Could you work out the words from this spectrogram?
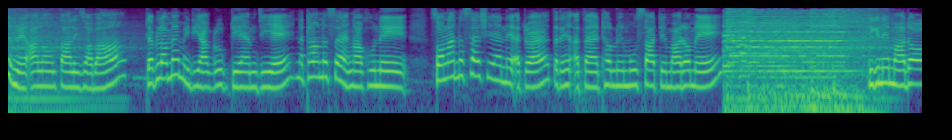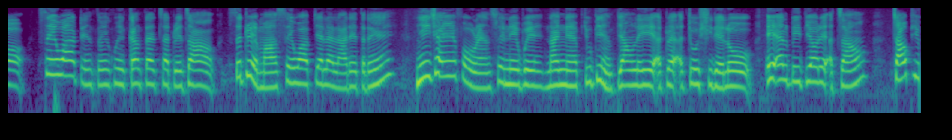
ရှင်တွေအားလုံးတာလီစွာပါ Development Media Group DMG ရဲ့2025ခုနှစ်ဇွန်လ28ရက်နေ့အတွက်သတင်းအတန်းထုတ်လွှင့်မှုစတင်ပါတော့မယ်ဒီကနေ့မှာတော့စေဝါတင်သွင်းခွင့်ကန့်သက်ချက်တွေကြောင့်စစ်တွေမှာစေဝါပြက်လက်လာတဲ့သတင်းငင်းချမ်းရဲ့ဖိုရမ်ဆွေးနွေးပွဲနိုင်ငံပြုပြင်ပြောင်းလဲရေးအတွက်အကျိုးရှိတယ်လို့ ALP ပြောတဲ့အကြောင်း ကြောက်ဖြူ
